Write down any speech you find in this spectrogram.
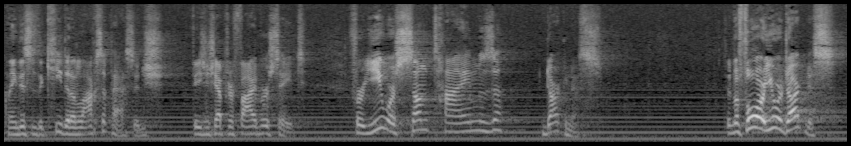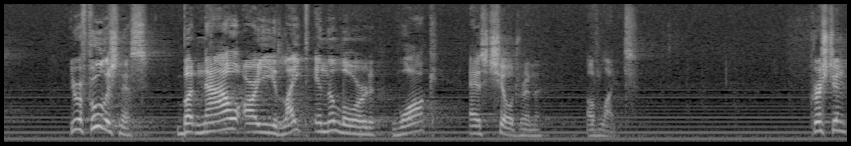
I think this is the key that unlocks the passage. Ephesians chapter 5, verse 8. For ye were sometimes darkness. Before you were darkness, you were foolishness, but now are ye light in the Lord. Walk as children of light. Christian,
